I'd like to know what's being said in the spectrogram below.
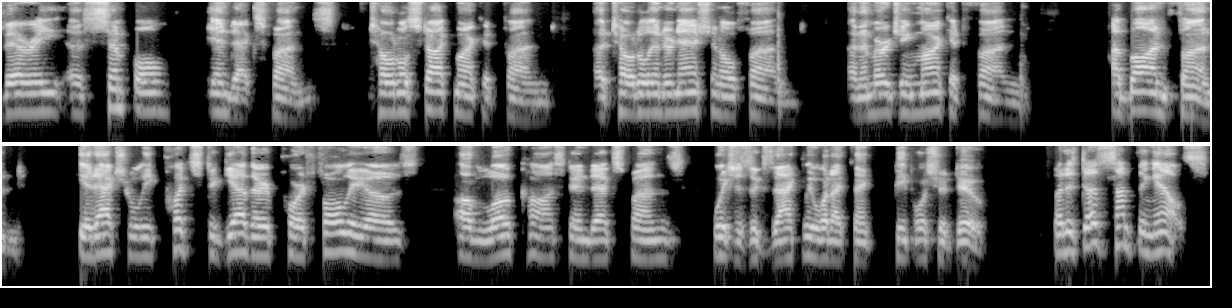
very uh, simple index funds, total stock market fund, a total international fund, an emerging market fund, a bond fund. It actually puts together portfolios of low cost index funds, which is exactly what I think people should do. But it does something else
